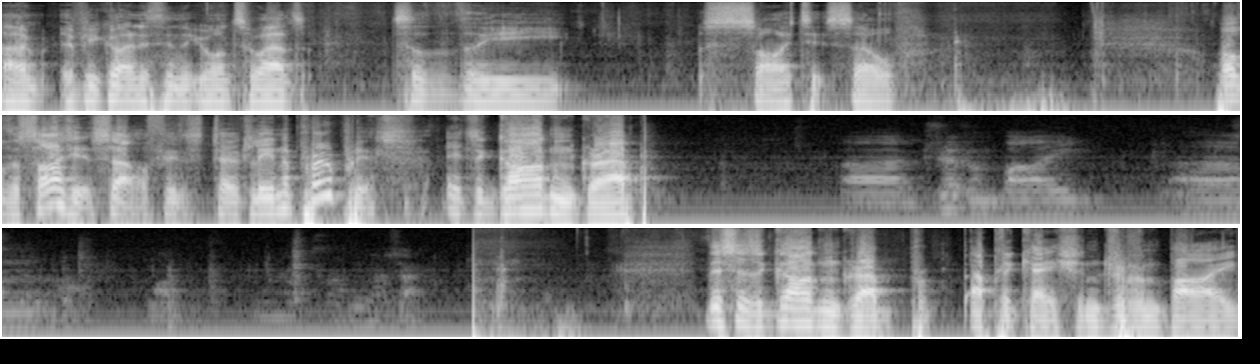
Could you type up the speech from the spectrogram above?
Um, have you got anything that you want to add to the site itself? Well, the site itself is totally inappropriate. It's a garden grab this is a garden grab application driven by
